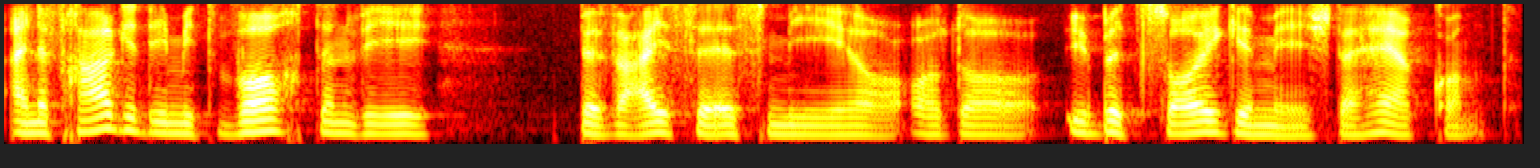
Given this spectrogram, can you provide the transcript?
eine Frage, die mit Worten wie beweise es mir oder überzeuge mich daherkommt.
